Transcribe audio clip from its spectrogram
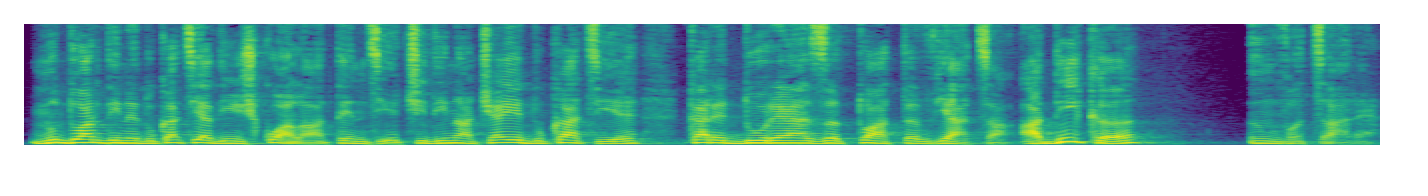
Nu doar din educația din școală, atenție, ci din acea educație care durează toată viața, adică învățarea.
